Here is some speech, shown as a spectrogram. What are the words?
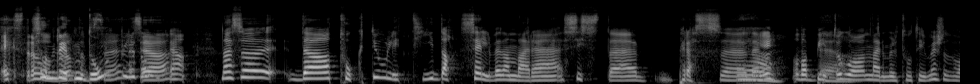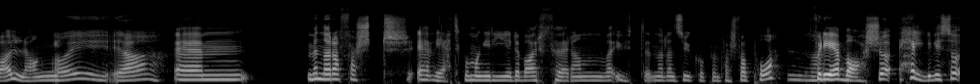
ekstra Sånn hode, liten holdt jeg på å dump, liksom. Ja. Ja. Nei, så da tok det jo litt tid, da. Selve den derre siste pressdelen. Ja. Og da begynte det å gå nærmere to timer, så det var lang. Oi, ja. Ehm, men når han først Jeg vet ikke hvor mange rier det var før han var ute, når den sugekoppen først var på. Fordi jeg var så Heldigvis så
